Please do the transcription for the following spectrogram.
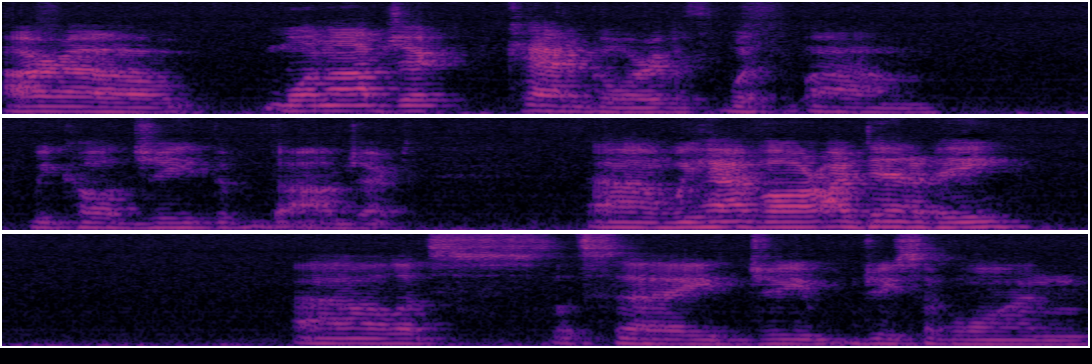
our uh, one object category with, with um, we call G the, the object. Um, we have our identity. Uh, let's let's say G G sub one,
